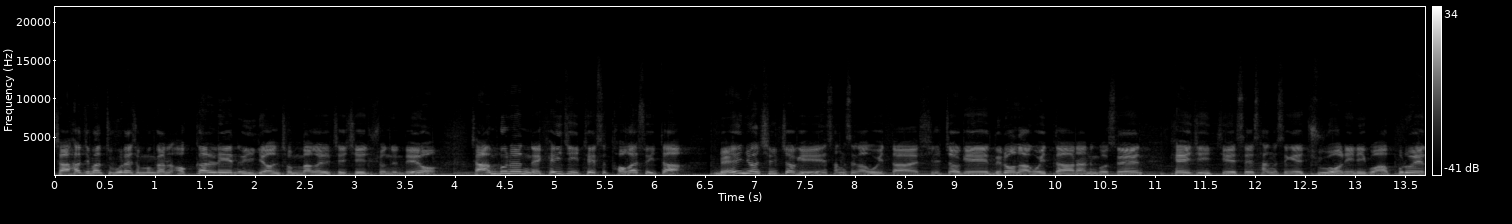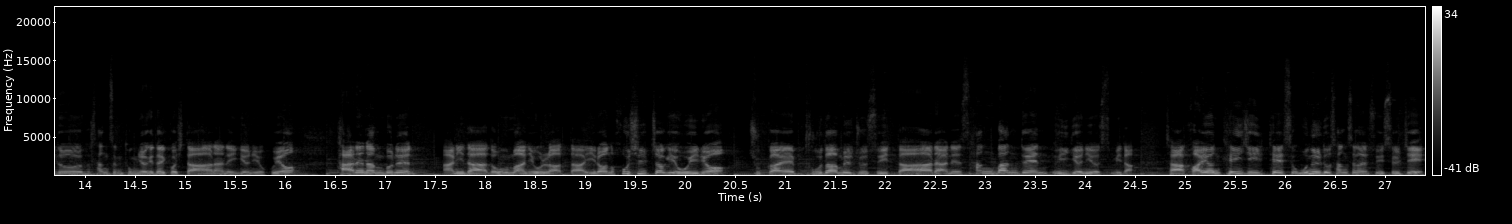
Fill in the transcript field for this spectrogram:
자, 하지만 두 분의 전문가는 엇갈린 의견, 전망을 제시해 주셨는데요. 자, 한 분은 네, KG ETS 더 갈 수 있다. 매년 실적이 상승하고 있다, 실적이 늘어나고 있다라는 것은 KG ETS의 상승의 주 원인이고 앞으로에도 상승 동력이 될 것이다라는 의견이었고요. 다른 한 분은 아니다, 너무 많이 올라왔다. 이런 호실적이 오히려 주가에 부담을 줄 수 있다라는 상반된 의견이었습니다. 자, 과연 KG ETS 오늘도 상승할 수 있을지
